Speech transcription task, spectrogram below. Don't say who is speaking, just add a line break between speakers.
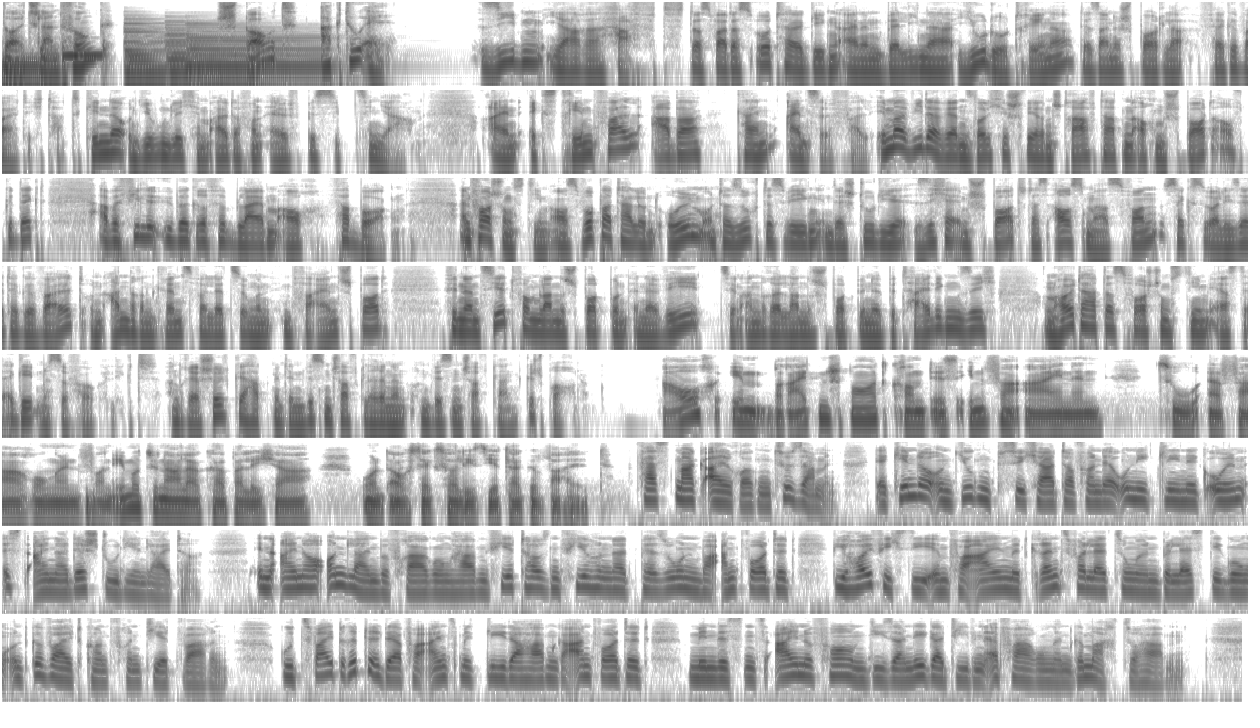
Deutschlandfunk Sport aktuell.
Sieben Jahre Haft. Das war das Urteil gegen einen Berliner Judo-Trainer, der seine Sportler vergewaltigt hat. Kinder und Jugendliche im Alter von 11 bis 17 Jahren. Ein Extremfall, aber kein Einzelfall. Immer wieder werden solche schweren Straftaten auch im Sport aufgedeckt, aber viele Übergriffe bleiben auch verborgen. Ein Forschungsteam aus Wuppertal und Ulm untersucht deswegen in der Studie Sicher im Sport das Ausmaß von sexualisierter Gewalt und anderen Grenzverletzungen im Vereinssport. Finanziert vom Landessportbund NRW, zehn andere Landessportbünde beteiligen sich und heute hat das Forschungsteam erste Ergebnisse vorgelegt. Andrea Schildke hat mit den Wissenschaftlerinnen und Wissenschaftlern gesprochen.
Auch im Breitensport kommt es in Vereinen zu Erfahrungen von emotionaler, körperlicher und auch sexualisierter Gewalt
fasst Marc Allroggen zusammen. Der Kinder- und Jugendpsychiater von der Uniklinik Ulm ist einer der Studienleiter. In einer Online-Befragung haben 4400 Personen beantwortet, wie häufig sie im Verein mit Grenzverletzungen, Belästigung und Gewalt konfrontiert waren. Gut zwei Drittel der Vereinsmitglieder haben geantwortet, mindestens eine Form dieser negativen Erfahrungen gemacht zu haben.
